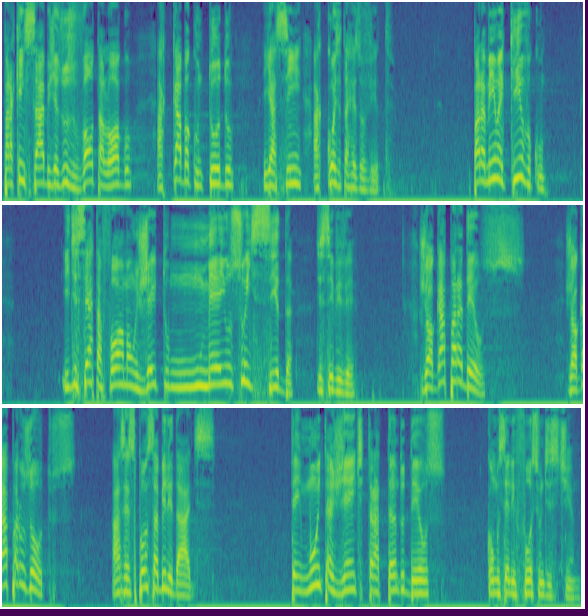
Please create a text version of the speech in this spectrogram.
Para quem sabe Jesus volta logo, acaba com tudo e assim a coisa está resolvida para mim, um equívoco e, de certa forma, um jeito meio suicida de se viver. Jogar para Deus, jogar para os outros, as responsabilidades, tem muita gente tratando Deus como se ele fosse um destino.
